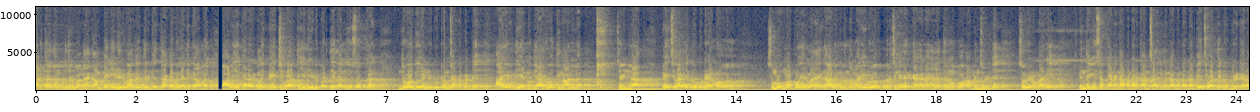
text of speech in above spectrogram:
அடுத்து அதான் கொடுத்துருப்பாங்க. கம்பெனி நிர்வாகத்திற்கு தகவல் அளிக்காமல் பாளையக்காரர்களை பேச்சுவார்த்தையில் ஈடுபடுத்தியதால் யூசப் கான் துரோகி என்று குற்றம் சாட்டப்பட்டு ஆயிரத்தி எழுநூத்தி அறுபத்தி நாலுல. சரிங்களா? பேச்சுவார்த்தை கூப்பிட்டு நம்ம சுமூகமாக போயிடலாம். எங்கள் ஆளுங்களும் இந்த மாதிரி இவ்வளோ பிரச்சனையில் இருக்காங்க. நாங்கள் எல்லாம் திரும்ப போகிறோம் அப்படின்னு சொல்லிட்டு சொல்லுற மாதிரி இந்த யூசப் கான் என்ன பண்ணார் கான் சாஹிப் என்ன பண்ணாருன்னா பேச்சுவார்த்தை கூப்பிட்டுருக்காரு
